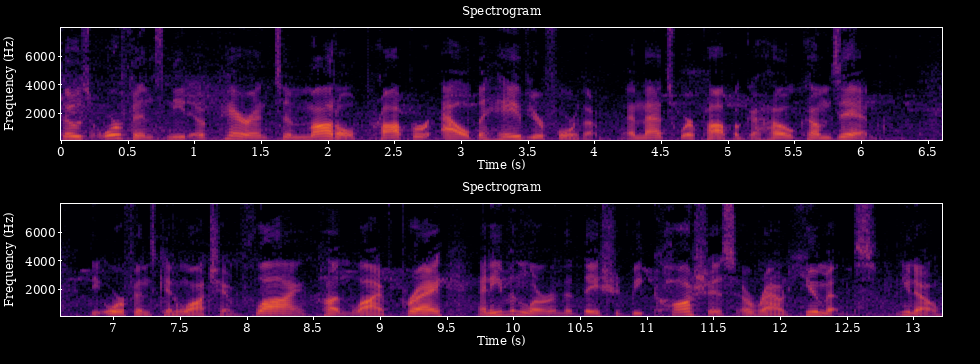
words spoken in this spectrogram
Those orphans need a parent to model proper owl behavior for them, and that's where Papa G'Ho comes in. The orphans can watch him fly, hunt live prey, and even learn that they should be cautious around humans. You know,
